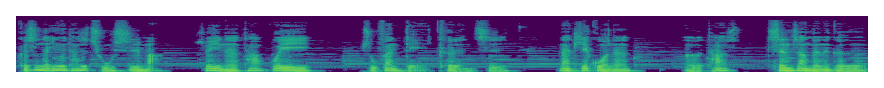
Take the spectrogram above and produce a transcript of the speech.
可是呢，因为他是厨师嘛，所以呢，他会煮饭给客人吃。那结果呢，呃，他身上的那个。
